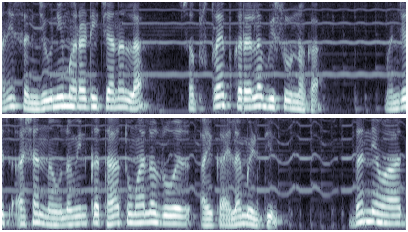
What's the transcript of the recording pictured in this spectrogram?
आणि संजीवनी मराठी चॅनलला सबस्क्राईब करायला विसरू नका. म्हणजेच अशा नवनवीन कथा तुम्हाला रोज ऐकायला मिळतील. धन्यवाद.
